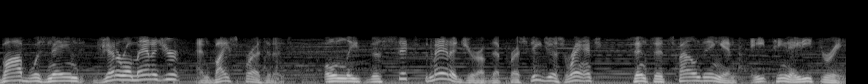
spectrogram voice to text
Bob was named general manager and vice president, only the sixth manager of the prestigious ranch since its founding in 1883.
